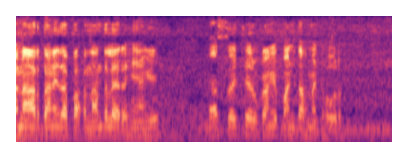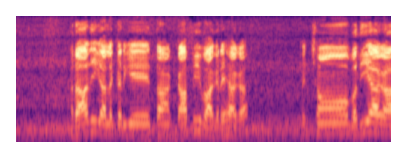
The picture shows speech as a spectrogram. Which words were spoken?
ਅਨਾਰ ਦਾਣੇ ਦਾ ਆਪਾਂ ਆਨੰਦ ਲੈ ਰਹੇ ਹਾਂਗੇ। ਬਸ ਇੱਥੇ ਰੁਕਾਂਗੇ 5-10 ਮਿੰਟ ਹੋਰ। ਰਾਹ ਦੀ ਗੱਲ ਕਰੀਏ ਤਾਂ ਕਾਫੀ ਵਗ ਰਿਹਾਗਾ ਪਿੱਛੋਂ ਵਧੀਆਗਾ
